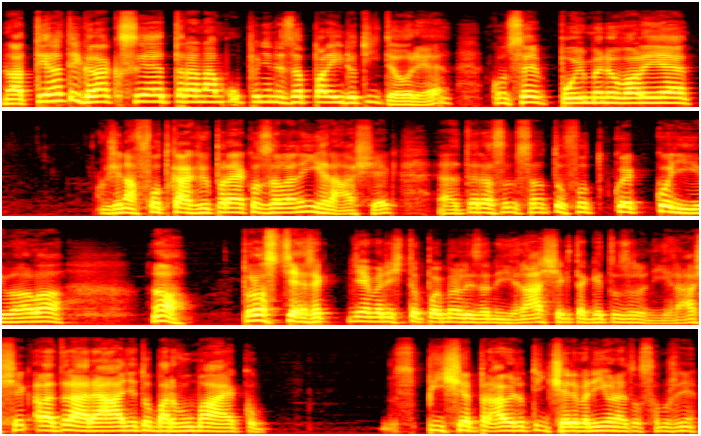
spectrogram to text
No a tyhle ty galaxie teda nám úplně nezapadají do té teorie, se pojmenovali je že na fotkách vypadá jako zelený hrášek. Já teda jsem se na tu fotku jako díval a no, prostě řekněme, když to pojmenuli zelený hrášek, tak je to zelený hrášek, ale teda reálně to barvu má jako spíše právě do té červený, ne to samozřejmě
